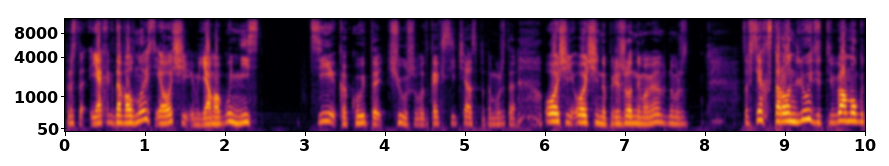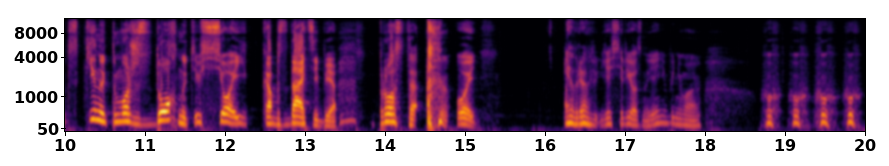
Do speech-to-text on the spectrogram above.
Просто я когда волнуюсь, я очень... Я могу нести какую-то чушь. Вот как сейчас, потому что очень-очень напряженный момент, потому что со всех сторон люди тебя могут скинуть, ты можешь сдохнуть, и все, и капсда тебе. Просто... Ой. Я прям, я серьезно, я не понимаю. Хух, хух, хух, хух.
